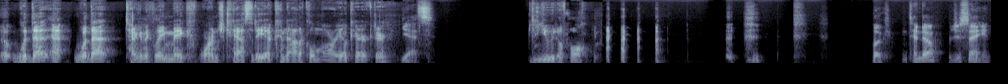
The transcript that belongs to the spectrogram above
Uh, would that uh, would that technically make Orange Cassidy a canonical Mario character? Yes. Beautiful. Look, Nintendo, we're just saying.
